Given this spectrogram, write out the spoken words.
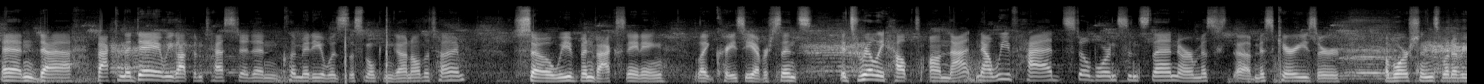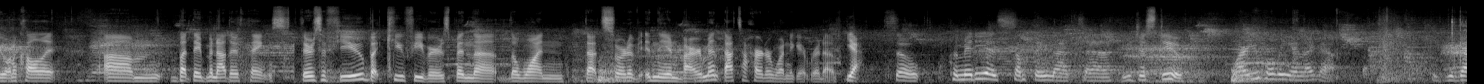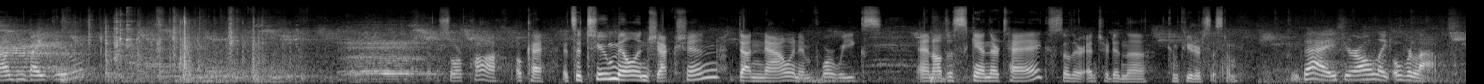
And uh, back in the day, we got them tested and chlamydia was the smoking gun all the time. So we've been vaccinating like crazy ever since. It's really helped on that. Now we've had stillborns since then, or mis uh, miscarries, or abortions, whatever you want to call it. Um, but they've been other things. There's a few, but Q fever has been the, the one that's sort of in the environment. That's a harder one to get rid of. Yeah, so chlamydia is something that uh, you just do. Why are you holding your leg out? Did your doggy bite you? Sore paw. Okay, it's a two mil injection done now and in four weeks. And I'll just scan their tags so they're entered in the computer system. You guys, you're all like overlapped.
